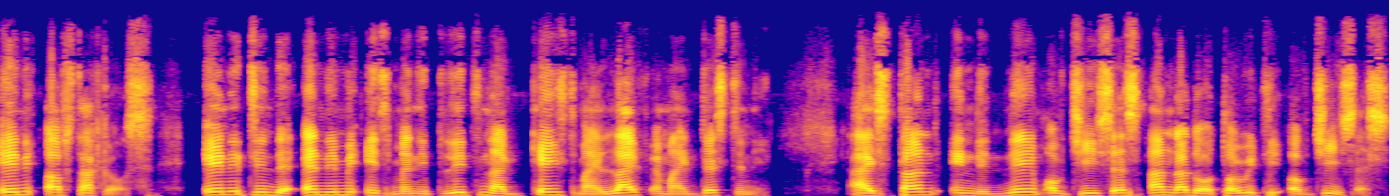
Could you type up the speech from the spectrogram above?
any obstacles, anything the enemy is manipulating against my life and my destiny. I stand in the name of Jesus under the authority of Jesus.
